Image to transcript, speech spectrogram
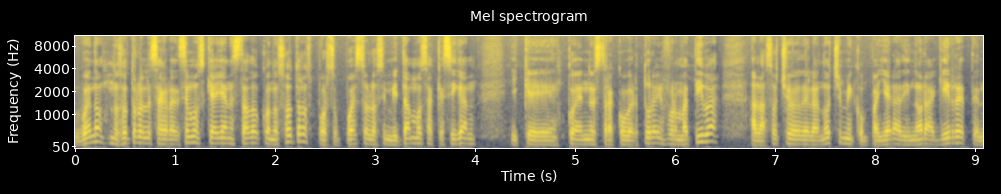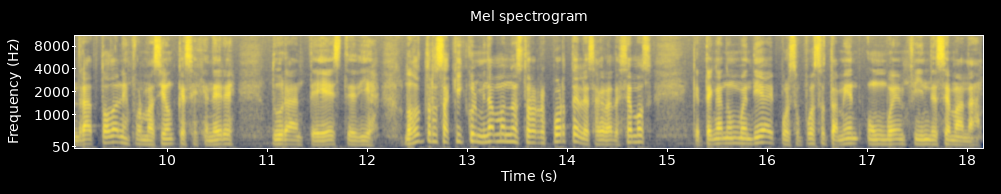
Pues bueno, nosotros les agradecemos que hayan estado con nosotros, por supuesto los invitamos a que sigan y que en nuestra cobertura informativa a las 8 de la noche mi compañera Dinora Aguirre tendrá toda la información que se genere durante este día. Nosotros aquí culminamos nuestro reporte, les agradecemos que tengan un buen día y por supuesto también un buen fin de semana.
